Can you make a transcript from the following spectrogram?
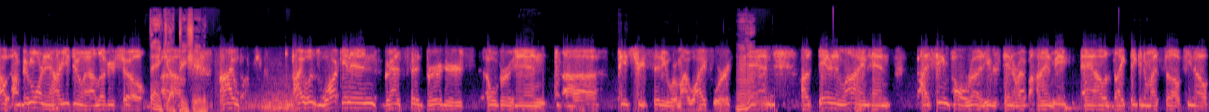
oh, um, good morning. How are you doing? I love your show. Thank you. I Uh, appreciate it. I I was walking in Grass Fed Burgers over in uh, Peachtree City where my wife worked, and I was standing in line and. I seen Paul Rudd. He was standing right behind me, and I was like thinking to myself, you know,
